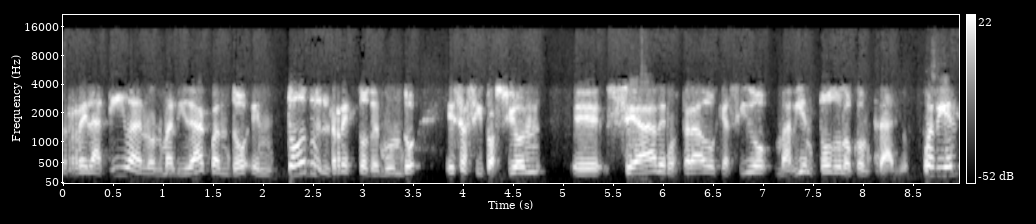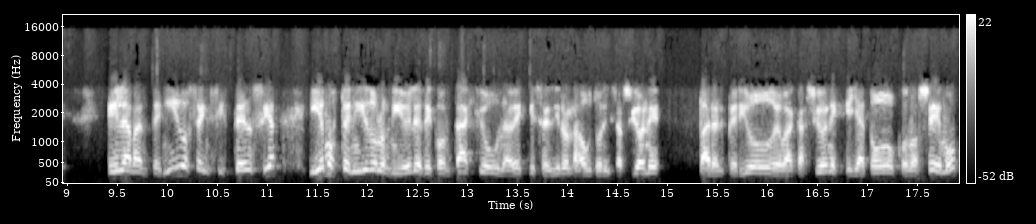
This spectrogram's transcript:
relativa normalidad cuando en todo el resto del mundo esa situación eh, se ha demostrado que ha sido más bien todo lo contrario. Pues bien, él ha mantenido esa insistencia y hemos tenido los niveles de contagio una vez que se dieron las autorizaciones para el periodo de vacaciones que ya todos conocemos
